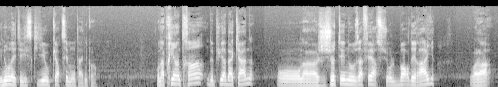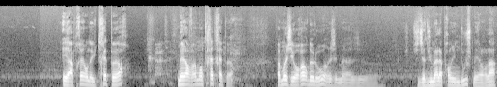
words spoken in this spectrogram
Et nous, on a été skier au cœur de ces montagnes. Quoi. On a pris un train depuis Abacan. On a jeté nos affaires sur le bord des rails. Voilà. Et après, on a eu très peur. Mais alors vraiment très très peur. Enfin, moi, j'ai horreur de l'eau. Hein. J'ai, déjà du mal à prendre une douche. Mais alors là,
